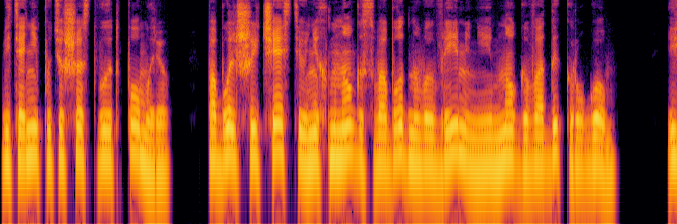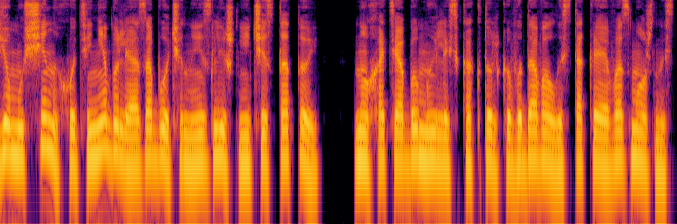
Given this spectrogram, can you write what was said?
Ведь они путешествуют по морю. По большей части у них много свободного времени и много воды кругом. Ее мужчины хоть и не были озабочены излишней чистотой, но хотя бы мылись, как только выдавалась такая возможность.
